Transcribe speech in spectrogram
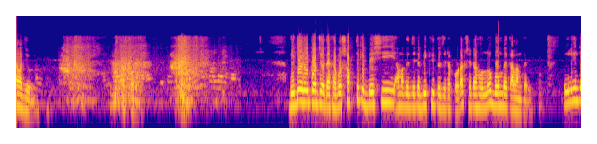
নামাজি ওড়না। ভিডিওর এই পর্যায়ে দেখাবো সব থেকে বেশি আমাদের যেটা বিক্রিত যেটা প্রোডাক্ট সেটা হলো বোম্বে কালামকারি এগুলো কিন্তু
